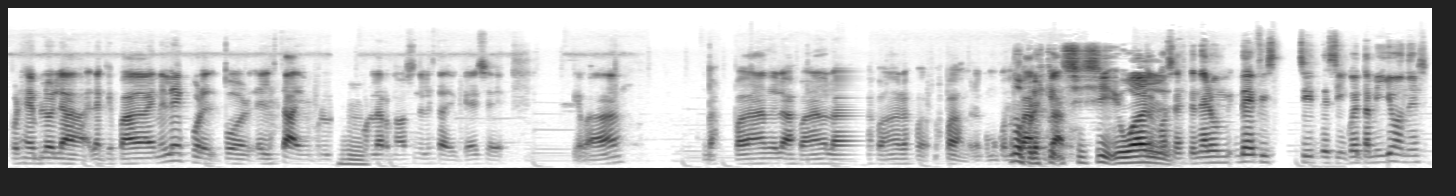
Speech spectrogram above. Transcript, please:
por ejemplo, la, la que paga Emelec por el, por el estadio, por, por la renovación del estadio, que es que va, vas pagándola, vas pagándola, vas pagándola, vas pagándola, como cuando No, pero pagas es un que carro. sí, sí, Otra igual. cosa es tener un déficit de 50 millones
